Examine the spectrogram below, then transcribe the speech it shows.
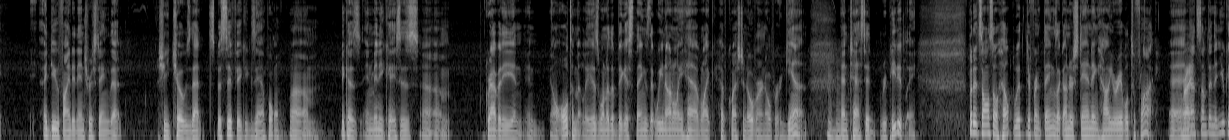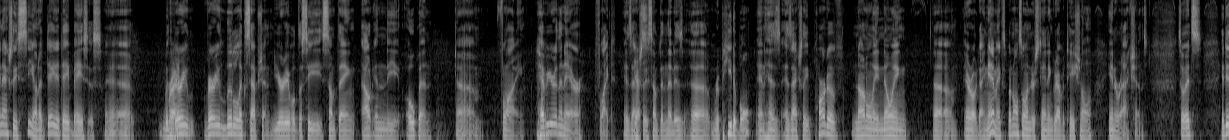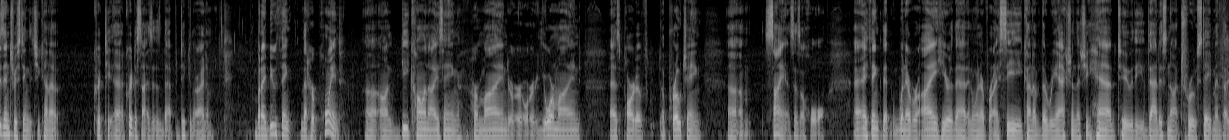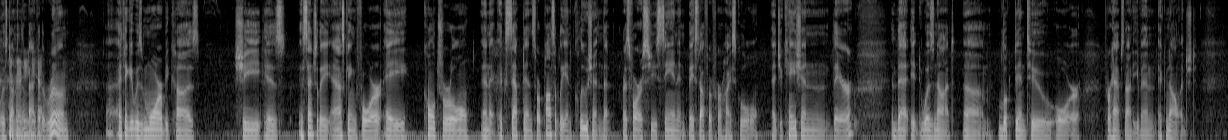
I do find it interesting that she chose that specific example um, because in many cases um, gravity and, and ultimately is one of the biggest things that we not only have like have questioned over and over again and tested repeatedly but it's also helped with different things like understanding how you're able to fly. And Right. that's something that you can actually see on a day to day basis. Uh, with Right. very, very little exception, you're able to see something out in the open um, flying. Heavier than air flight is Mm-hmm. Yes. actually something that is uh, repeatable and has, is actually part of not only knowing um, aerodynamics, but also understanding gravitational interactions. So it's it is interesting that you kind of criti- uh, criticizes that particular item, but I do think that her point uh, on decolonizing her mind or, or your mind as part of approaching um, science as a whole. I think that whenever I hear that and whenever I see kind of the reaction that she had to the "that is not true" statement that was done in the back Yeah. of the room, uh, I think it was more because she is essentially asking for a cultural and acceptance or possibly inclusion that as far as she's seen and based off of her high school education there that it was not um, looked into or perhaps not even acknowledged.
